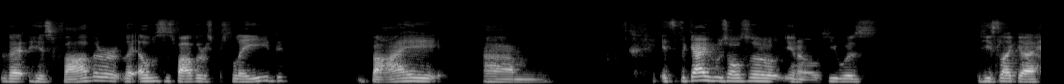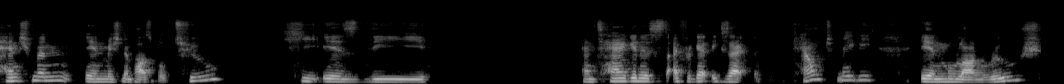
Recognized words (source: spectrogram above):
that his father, that Elvis's father is played by um it's the guy who's also, you know, he was he's like a henchman in Mission Impossible 2. He is the antagonist, I forget exact count maybe in Moulin Rouge.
